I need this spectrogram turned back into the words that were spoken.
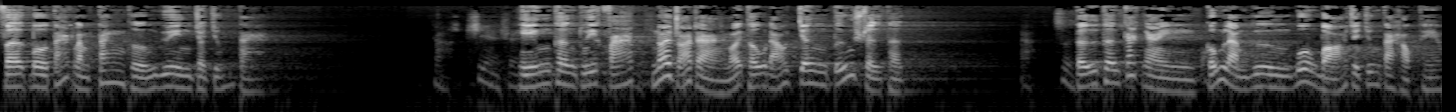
Phật Bồ Tát làm tăng thượng duyên cho chúng ta. Hiện thân thuyết Pháp Nói rõ ràng nói thấu đáo chân tướng sự thật. Tự thân các ngài cũng làm gương buông bỏ cho chúng ta học theo.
